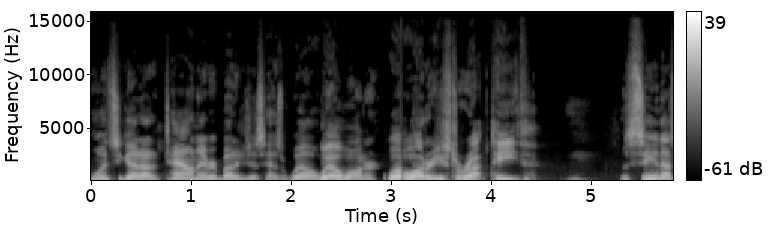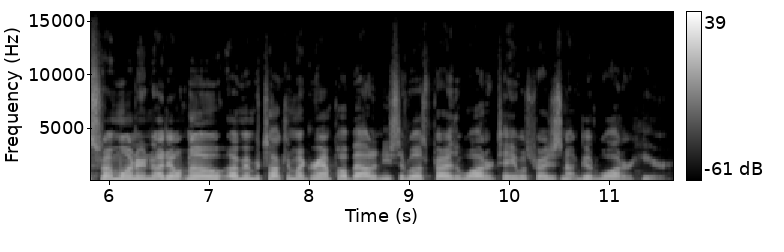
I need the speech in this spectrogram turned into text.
once you got out of town, everybody just has well. well water. Well water used to rot teeth. See, and that's what I'm wondering. I don't know. I remember talking to my grandpa about it, and he said, "Well, it's probably the water table. It's probably just not good water here."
